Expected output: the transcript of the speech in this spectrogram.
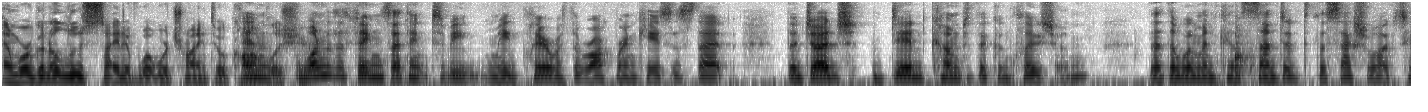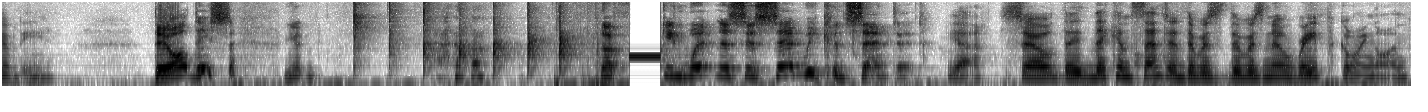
and we're going to lose sight of what we're trying to accomplish here. one of the things I think to be made clear with the Rockburn case is that the judge did come to the conclusion that the women consented to the sexual activity. they all they you, The fing witnesses said we consented. Yeah. So they, they consented. There was there was no rape going on.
